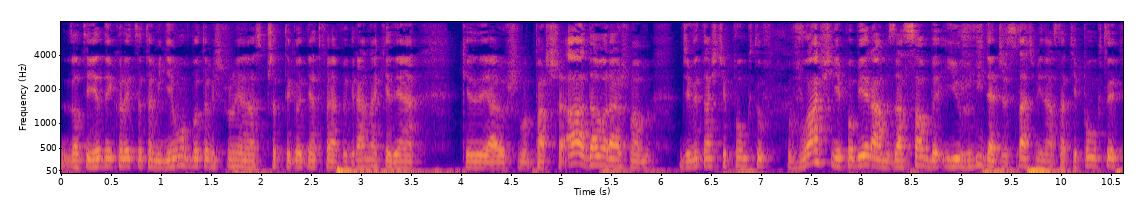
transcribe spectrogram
do tej jednej kolejce to mi nie mów, bo to mi przypomina sprzed tygodnia twoja wygrana, kiedy ja, kiedy ja już patrzę, a dobra, już mam 19 punktów, właśnie pobieram zasoby i już widać, że stać mi na ostatnie punkty.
